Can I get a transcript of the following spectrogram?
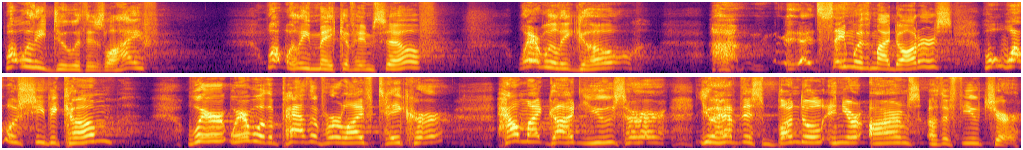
What will he do with his life? What will he make of himself? Where will he go? Uh, same with my daughters. What will she become? Where, where will the path of her life take her? How might God use her? You have this bundle in your arms of the future.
